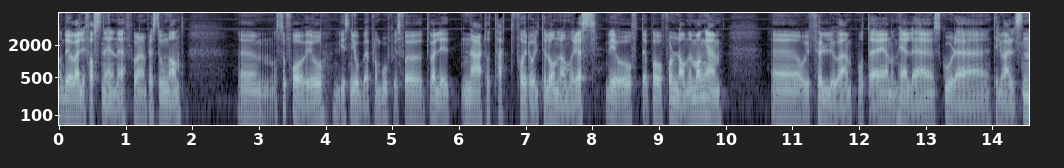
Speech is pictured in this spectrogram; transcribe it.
Og det er jo veldig fascinerende for de fleste ungene. Um, og så får vi jo, vi som jobber på en bokbuss, får et veldig nært og tett forhold til lånerne våre. Vi er jo ofte på fornavn med mange av dem, og vi følger jo dem på en måte gjennom hele skoletilværelsen.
